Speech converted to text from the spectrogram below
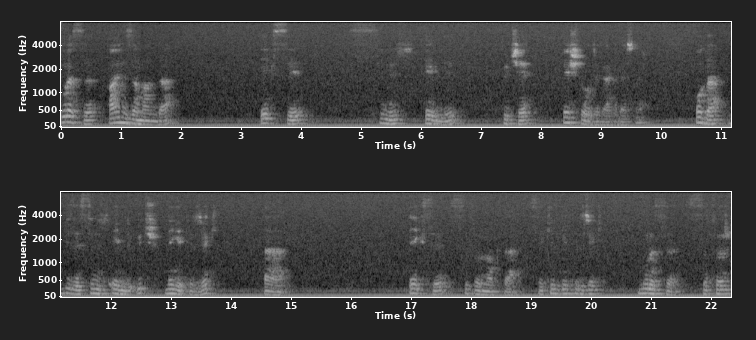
burası aynı zamanda eksi sinüs 53'e eşit olacak arkadaşlar. O da bize sinüs 53 ne getirecek? Ee, eksi 0.8 getirecek. Burası 0.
